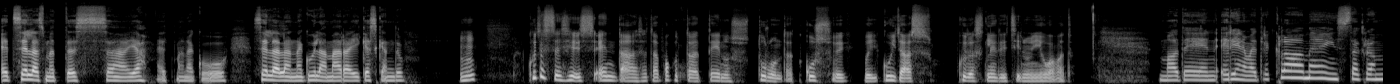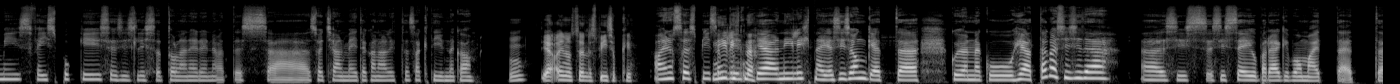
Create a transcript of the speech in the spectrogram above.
et selles mõttes äh, jah, et ma nagu sellele nagu ülemäära ei keskendu mm. -hmm. kuidas sa siis enda seda pakutavat teenust turundad, kus või, või kuidas, kuidas kliendid sinuni jõuavad? Ma teen erinevaid reklaame Instagramis, Facebookis ja siis lihtsalt olen erinevates äh, sotsiaalmeediakanalites aktiivne ka mm,. ja ainult sellest piisabki? ainult sellest piisabki ja nii lihtne ja siis ongi, et äh, kui on nagu head tagasiside äh,, siis, siis see juba räägib omaette, et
